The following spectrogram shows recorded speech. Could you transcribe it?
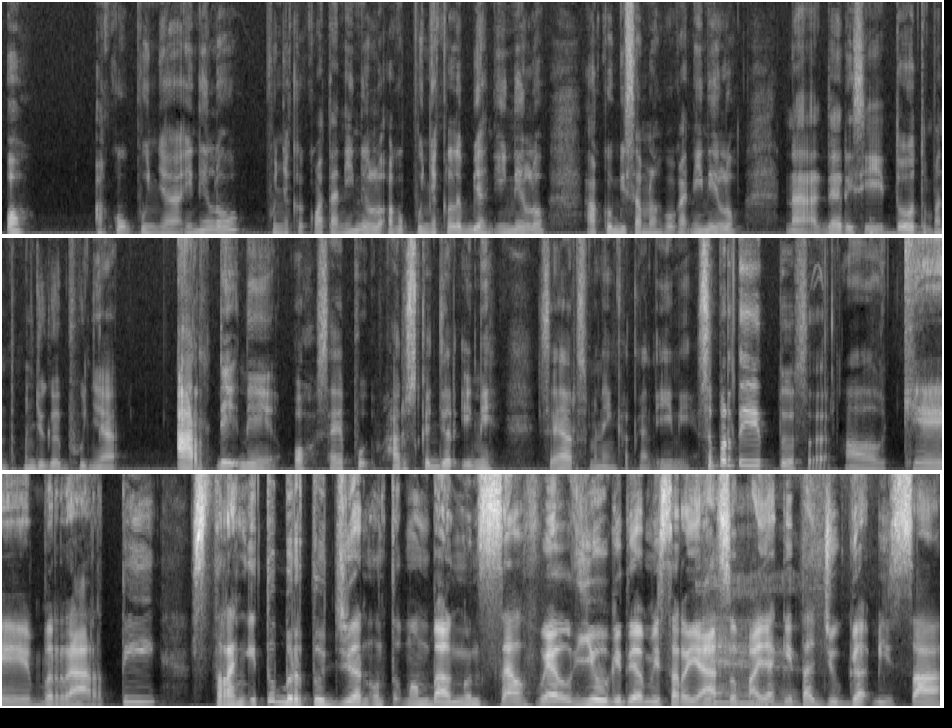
oh aku punya ini loh, punya kekuatan ini loh, aku punya kelebihan ini loh, aku bisa melakukan ini loh. Nah, dari situ teman-teman juga punya arti nih, oh saya pu- harus kejar ini, saya harus meningkatkan ini. Seperti itu, Sir. Oke, berarti strength itu bertujuan untuk membangun self value gitu ya, Mister ya, supaya kita juga bisa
